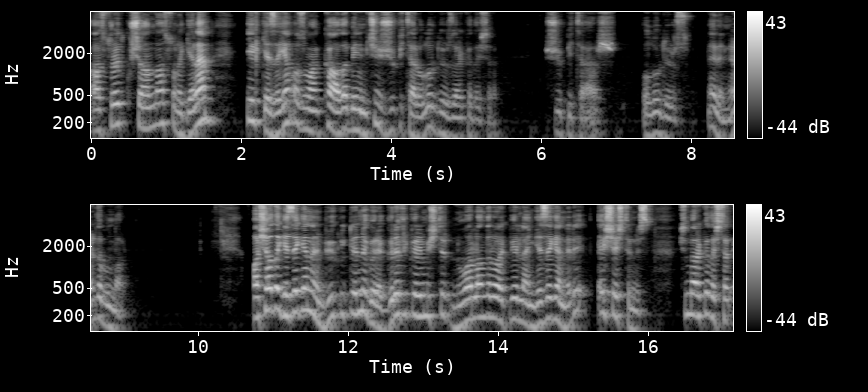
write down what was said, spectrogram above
asteroid kuşağından sonra gelen ilk gezegen o zaman K'da benim için Jüpiter olur diyoruz arkadaşlar. Jüpiter olur diyoruz. Nedenleri de bunlar. Aşağıda gezegenlerin büyüklüklerine göre grafik verilmiştir. Numaralandırarak verilen gezegenleri eşleştiriniz. Şimdi arkadaşlar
